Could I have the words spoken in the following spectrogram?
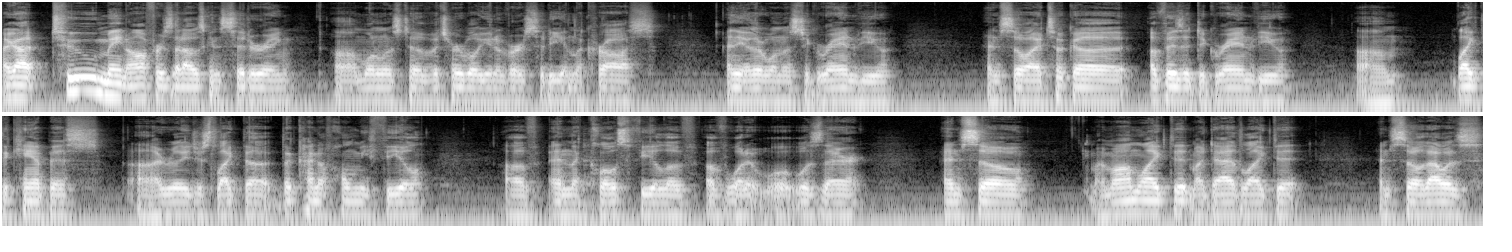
i got two main offers that i was considering. Um, one was to viterbo university in La Crosse and the other one was to Grand View. And so i took a, a visit to Grand View um, like the campus. Uh, I really just like the the kind of homey feel of and the close feel of, of what it what was there. And so my mom liked it, my dad liked it, and so that was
